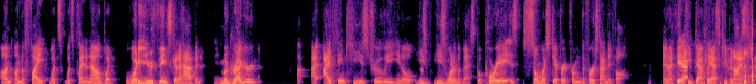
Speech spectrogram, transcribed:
on on the fight. What's what's planning out? But what do you think's going to happen? McGregor I, I think he's truly, you know, he's he's one of the best. But Poirier is so much different from the first time they fought, and I think yeah. he definitely has to keep an eye on that.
